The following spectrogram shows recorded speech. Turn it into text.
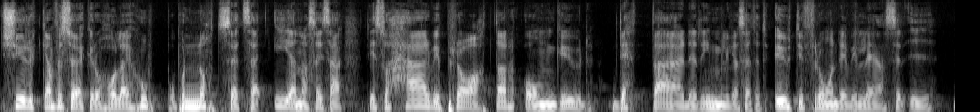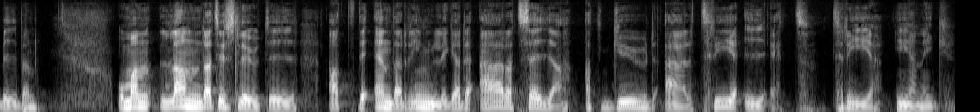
kyrkan försöker att hålla ihop och på något sätt så ena sig. Så här, det är så här vi pratar om Gud. Detta är det rimliga sättet utifrån det vi läser i Bibeln. Och man landar till slut i att det enda rimliga det är att säga att Gud är tre i ett, tre enig.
